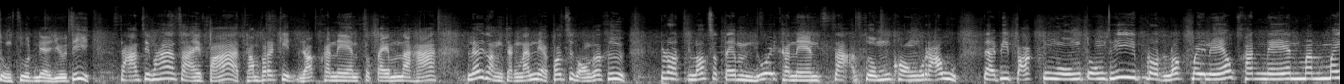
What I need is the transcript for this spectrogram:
สูงสุดเนี่ยอยู่ที่ 35 สายฟ้าทำภารกิจรับคะแนนสเต็มนะฮะ แล้วหลังจากนั้นเนี่ยข้อที่สองก็คือปลดล็อกสเต็มด้วยคะแนนสะสมของเรา แต่พี่ปักงงตรงที่ปลดล็อกไปแล้วคะแนนมันไม่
